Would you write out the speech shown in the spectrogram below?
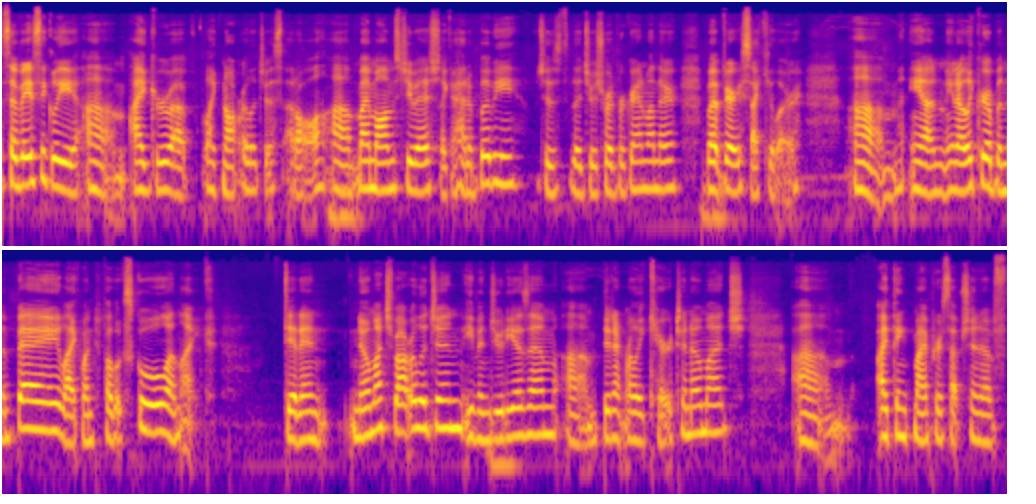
so basically um, i grew up like not religious at all um, my mom's jewish like i had a bubbe, which is the jewish word for grandmother but very secular um, and you know like grew up in the bay like went to public school and like didn't know much about religion even judaism um, didn't really care to know much um, i think my perception of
